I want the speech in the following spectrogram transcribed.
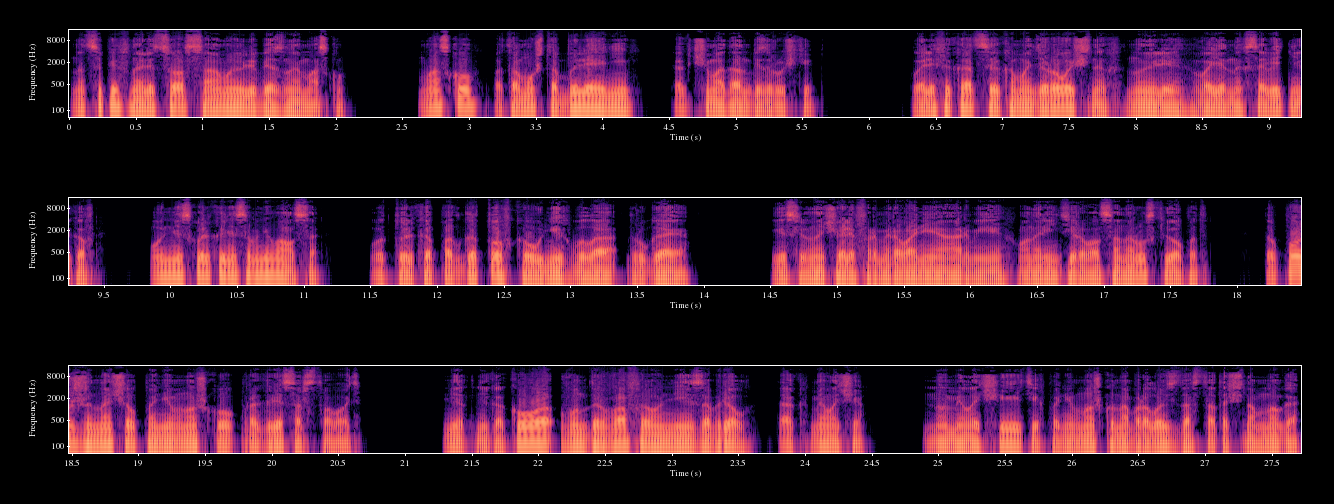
нацепив на лицо самую любезную маску. Маску, потому что были они, как чемодан без ручки. Квалификации командировочных, ну или военных советников, он нисколько не сомневался, вот только подготовка у них была другая. Если в начале формирования армии он ориентировался на русский опыт, то позже начал понемножку прогрессорствовать. Нет, никакого вундерваффе он не изобрел, так, мелочи. Но мелочей этих понемножку набралось достаточно много,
